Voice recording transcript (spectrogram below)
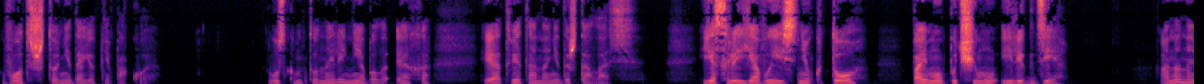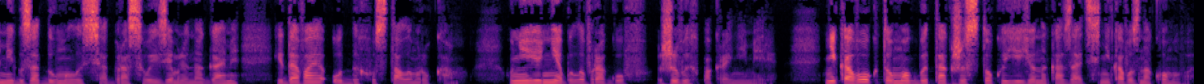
«Вот что не дает мне покоя». В узком туннеле не было эха, и ответа она не дождалась. «Если я выясню, кто, пойму, почему или где». Она на миг задумалась, отбрасывая землю ногами и давая отдых усталым рукам. У нее не было врагов, живых, по крайней мере. Никого, кто мог бы так жестоко ее наказать, никого знакомого.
